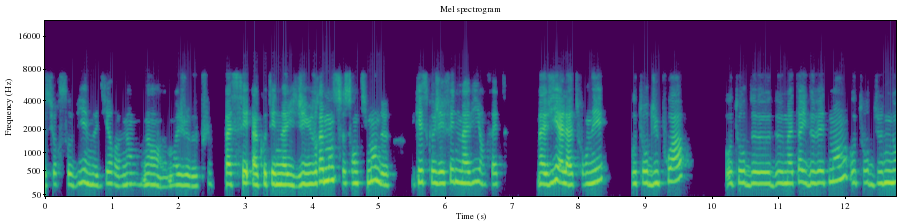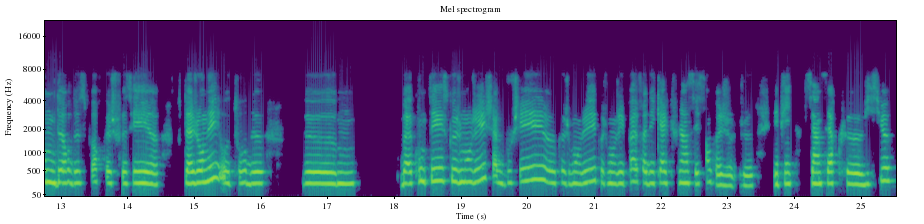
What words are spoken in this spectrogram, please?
sursaut de vie et me dire non, non, moi, je ne veux plus passer à côté de ma vie. J'ai eu vraiment ce sentiment de qu'est-ce que j'ai fait de ma vie en fait? Ma vie, elle a tourné autour du poids, autour de ma taille de vêtements, autour du nombre d'heures de sport que je faisais la journée, autour de, bah, compter ce que je mangeais, chaque bouchée que je mangeais, que je mangeais pas, faire des calculs incessants. Et puis, c'est un cercle vicieux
